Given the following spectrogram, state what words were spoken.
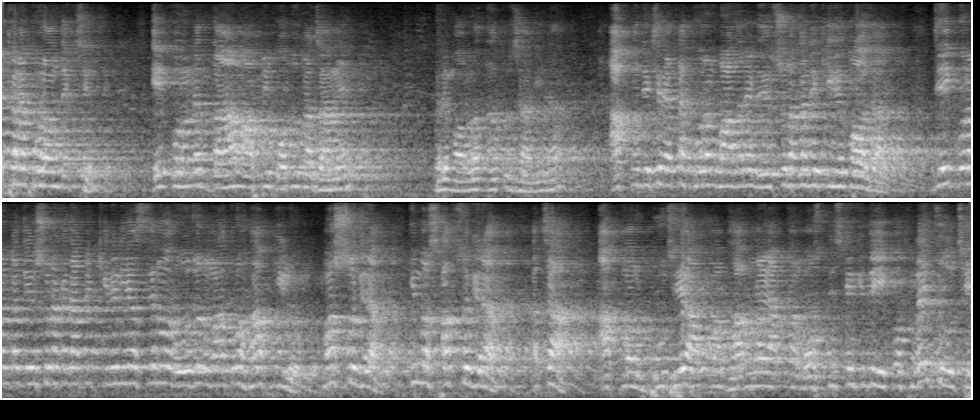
একখানা কোরআন দেখছেন, এই কোরআনের দাম আপনি কতটা জানেন? বলে মাওলা তা তো জানি না। আপনি দেখছেন একটা কোরআন বাজারে দেড়শো টাকা দিয়ে কিনে পাওয়া যায়। যে কোরআনটা দেড়শো টাকা দিয়ে আপনি কিনে নিয়ে আসছেন, ওর ওজন মাত্র হাফ কিলো, পাঁচশো গ্রাম কিংবা সাতশো গ্রাম। আচ্ছা আপনার বুঝে, আপনার ধারণায়, আপনার মস্তিষ্কে কিন্তু এই কথাটাই চলছে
